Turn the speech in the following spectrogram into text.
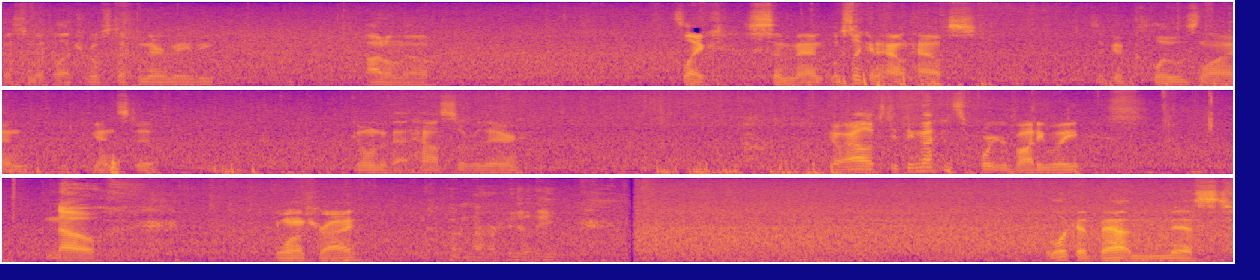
Got some like electrical stuff in there maybe. I don't know. It's like cement, looks like an outhouse. It's like a clothesline against it. Going to that house over there. Yo, Alex, do you think that can support your body weight? No. You want to try? No, not really. Look at that mist.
